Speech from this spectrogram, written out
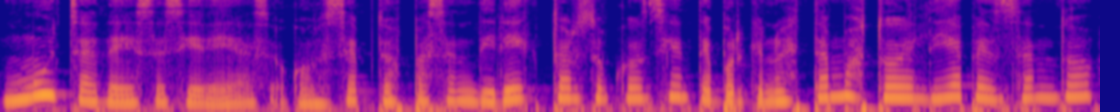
Muchas de esas ideas o conceptos pasan directo al subconsciente porque no estamos todo el día pensando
